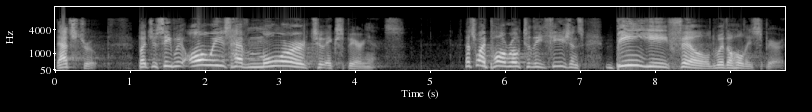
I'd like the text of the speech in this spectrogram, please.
That's true. But you see, we always have more to experience. That's why Paul wrote to the Ephesians, be ye filled with the Holy Spirit.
